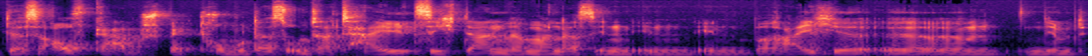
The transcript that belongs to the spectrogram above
das Aufgabenspektrum. Und das unterteilt sich dann, wenn man das in, in, in Bereiche äh, nimmt,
